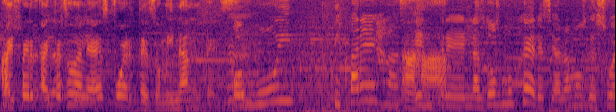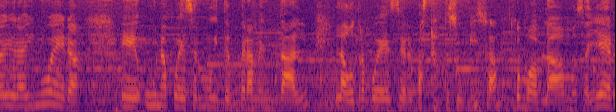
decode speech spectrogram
Hay, hay, personalidades fuertes, dominantes. O muy disparejas entre las dos mujeres, si hablamos de suegra y nuera, eh, una puede ser muy temperamental, la otra puede ser bastante sumisa, como hablábamos ayer,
